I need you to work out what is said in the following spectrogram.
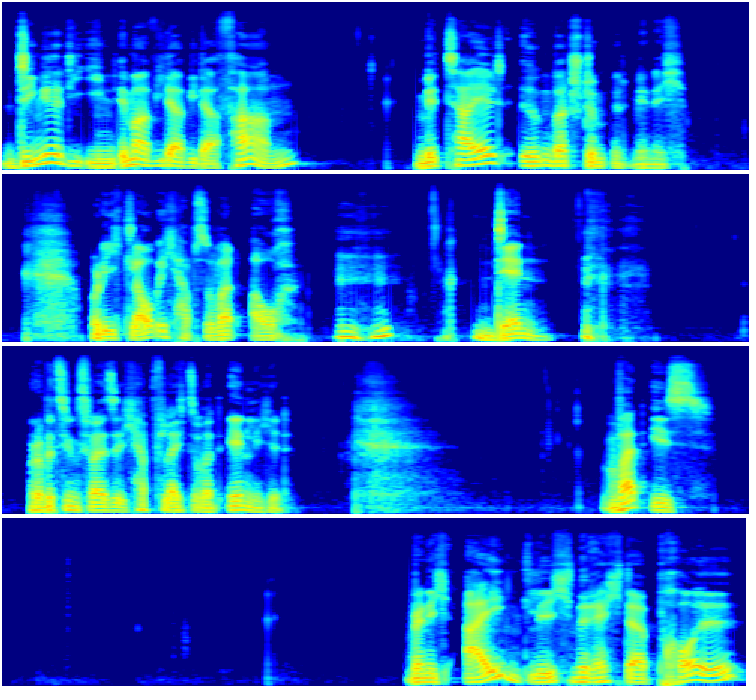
Dinge, die ihnen immer wieder widerfahren, mitteilt, irgendwas stimmt mit mir nicht. Und ich glaube, ich habe sowas auch. Denn, oder beziehungsweise ich habe vielleicht sowas ähnliches. Was ist, wenn ich eigentlich ein rechter Proll,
